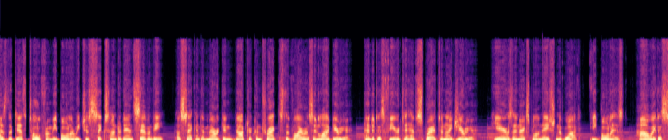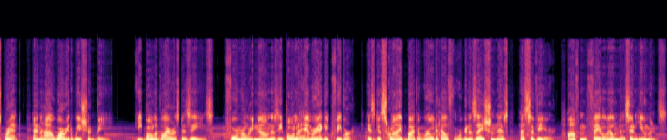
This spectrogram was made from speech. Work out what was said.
As the death toll from Ebola reaches 670, a second American doctor contracts the virus in Liberia, and it is feared to have spread to Nigeria. Here's an explanation of what Ebola is, how it is spread, and how worried we should be. Ebola virus disease, formerly known as Ebola hemorrhagic fever, is described by the World Health Organization as a severe, often fatal illness in humans.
